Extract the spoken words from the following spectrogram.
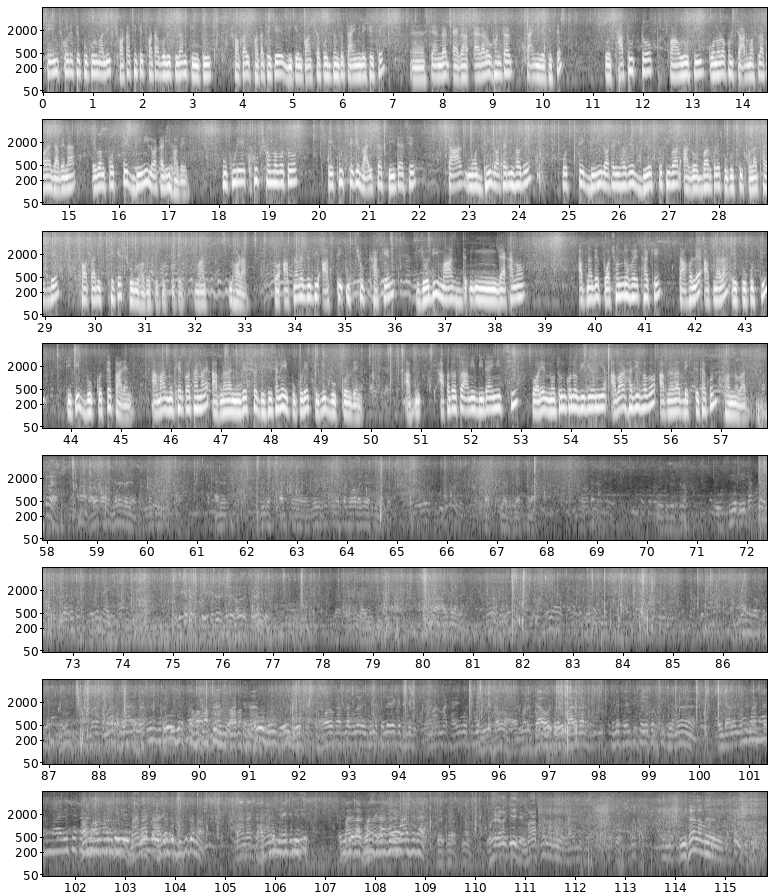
চেঞ্জ করেছে পুকুর মালিক। ছটা থেকে ছটা বলেছিলাম, কিন্তু সকাল ছটা থেকে বিকেল পাঁচটা পর্যন্ত টাইম রেখেছে। স্ট্যান্ডার্ড এগারো এগারো ঘণ্টার টাইম রেখেছে। তো ছাতুর টোপ, পাউরুটি কোনো রকম চার মশলা করা যাবে না এবং প্রত্যেক দিনই লটারি হবে। পুকুরে খুব সম্ভবত একুশ থেকে বাইশটা সিট আছে। তার মধ্যেই লটারি হবে। প্রত্যেক দিনই লটারি হবে। বৃহস্পতিবার আর রোববার করে পুকুরটি খোলা থাকবে। ছ তারিখ থেকে শুরু হবে পুকুরটিতে মাছ ধরা। তো আপনারা যদি আসতে ইচ্ছুক থাকেন, যদি মাছ দেখানো আপনাদের পছন্দ হয়ে থাকে, তাহলে আপনারা এই পুকুরটি টিকিট বুক করতে পারেন। আমার মুখের কথা নয়, আপনারা নিজস্ব ডিসিশনে এই পুকুরের টিকিট বুক করবেন। আপ- আপাতত আমি বিদায় নিচ্ছি, পরে নতুন কোনো ভিডিও নিয়ে আবার হাজির হব। আপনারা দেখতে থাকুন, ধন্যবাদ বড় এখানে ফেলে রেখে দিলে মার মাছ হাড়ির মধ্যে যদি যা হতো এই বারবার তুলে ফেলতে তো এ করছি তো। এই জালের মধ্যে মাছটা মার মাছটা হাড়ির মধ্যে ঢুকিত না। মার মাছটা হাড়ির মধ্যে রেখে দিলি। বারবার ঘষা খাচ্ছে মাছ। বসে গেল কি হয়েছে? মাছ এখানে একজন আসি দিনে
